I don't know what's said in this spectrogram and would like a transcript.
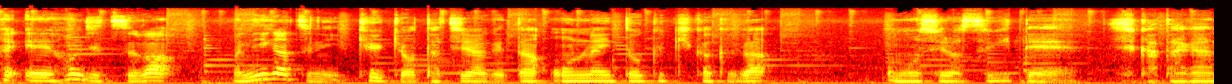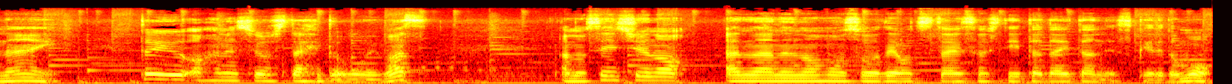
はい、えー、本日は2月に急遽立ち上げたオンライントーク企画が面白すぎて仕方がないというお話をしたいと思います。あの先週のあのあのの放送でお伝えさせていただいたんですけれども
